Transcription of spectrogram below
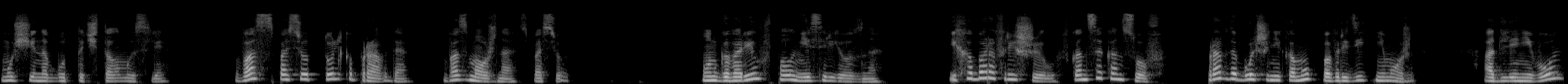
мужчина будто читал мысли. Вас спасет только правда. Возможно, спасет. Он говорил вполне серьезно. И Хабаров решил, в конце концов, правда больше никому повредить не может. А для него,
